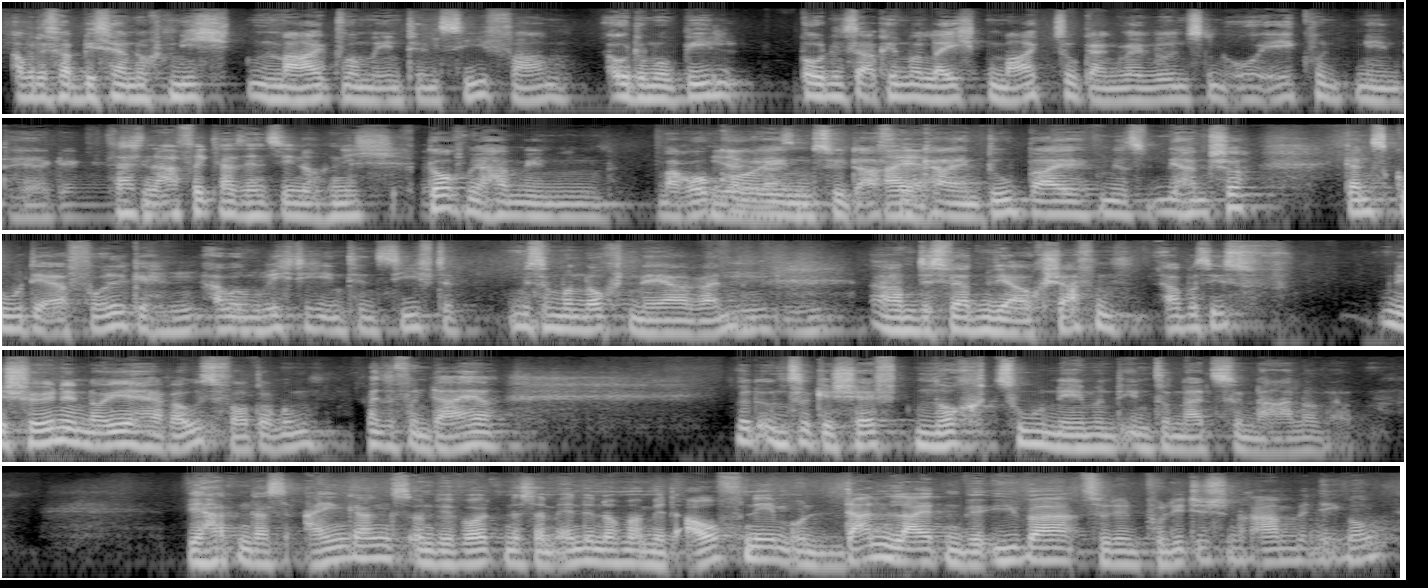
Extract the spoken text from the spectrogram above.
aber das war bisher noch nicht ein Markt, wo wir intensiv waren. Automobil baut uns auch immer leichten Marktzugang, weil wir unseren OE-Kunden hinterhergehen. Das heißt, in Afrika sind Sie noch nicht? Doch, wir haben in Marokko, in Südafrika, ah, ja. in Dubai, wir, wir, haben schon ganz gute Erfolge, mhm. aber um richtig intensiv, da müssen wir noch näher ran. Mhm. mhm. Ähm, das werden wir auch schaffen, aber es ist eine schöne neue Herausforderung. Also von daher wird unser Geschäft noch zunehmend internationaler werden. Wir hatten das eingangs und wir wollten das am Ende nochmal mit aufnehmen und dann leiten wir über zu den politischen Rahmenbedingungen.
